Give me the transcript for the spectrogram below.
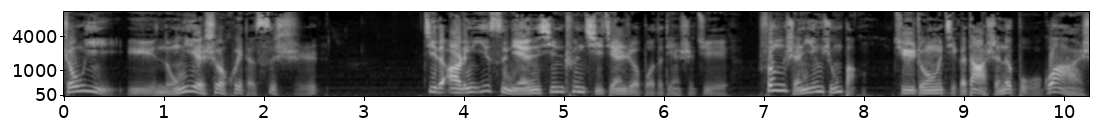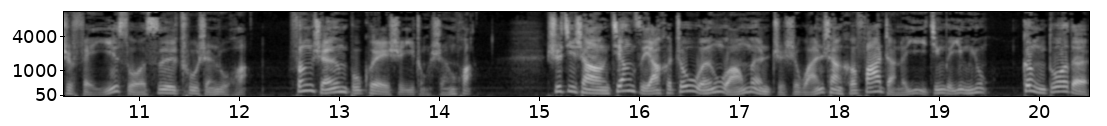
周易与农业社会的四十。记得二零一四年新春期间热播的电视剧《封神英雄榜》，剧中几个大神的卜卦是匪夷所思、出神入化。封神不愧是一种神话。实际上，姜子牙和周文王们只是完善和发展了易经的应用，更多的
